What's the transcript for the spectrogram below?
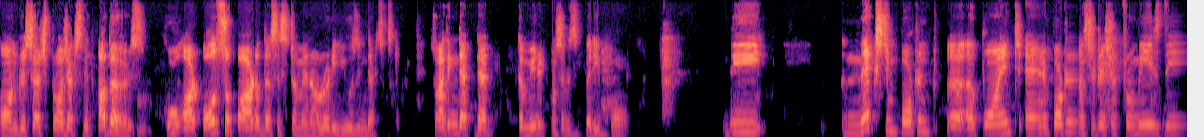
on research projects with others who are also part of the system and already using that system. So I think that that community concept is very important. The next important uh, uh point and important consideration for me is the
